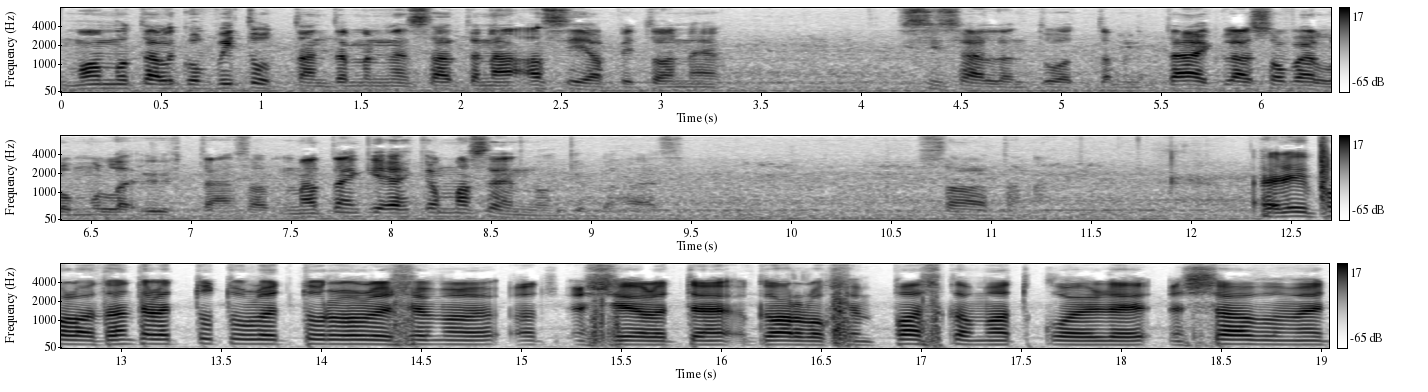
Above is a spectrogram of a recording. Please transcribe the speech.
Mua muuten alkoi vituttaa tämmönen saatana asiapitoinen sisällön tuottaminen. Tää ei kyllä sovellu mulle yhtään. Mä jotenkin ehkä masennunkin vähän. Saatana. Eli palataan tälle tutulle turvallisemmalle asialle Karloksen paskamatkoille. Saavumme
